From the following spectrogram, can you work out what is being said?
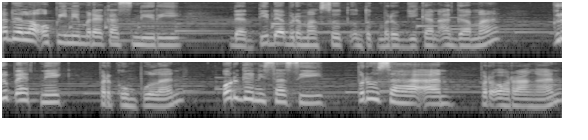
adalah opini mereka sendiri dan tidak bermaksud untuk merugikan agama, grup etnik, perkumpulan, organisasi, perusahaan, perorangan,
